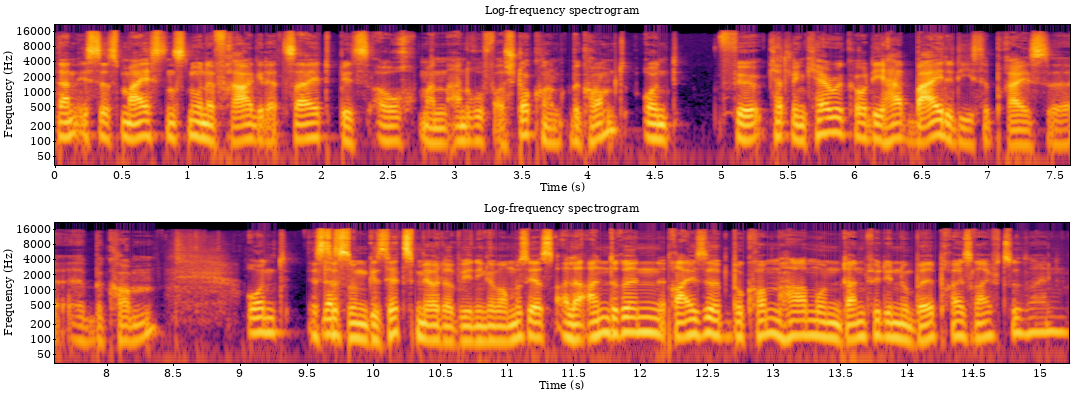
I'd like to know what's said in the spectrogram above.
dann ist es meistens nur eine Frage der Zeit, bis auch man einen Anruf aus Stockholm bekommt. Und für Kathleen Carrico, die hat beide diese Preise äh, bekommen. Und ist das, das, so ein Gesetz mehr oder weniger? Man muss erst alle anderen Preise bekommen haben, um dann für den Nobelpreis reif zu sein?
